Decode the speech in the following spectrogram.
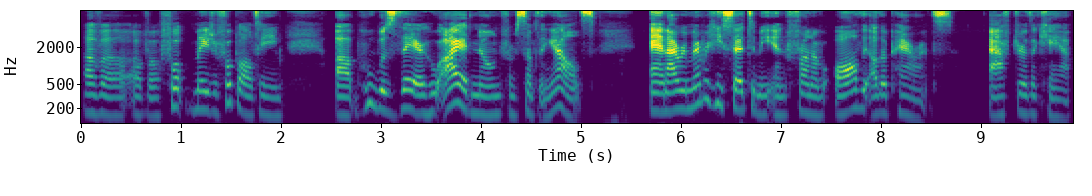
of a of a foot, major football team uh, who was there who i had known from something else and i remember he said to me in front of all the other parents after the camp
